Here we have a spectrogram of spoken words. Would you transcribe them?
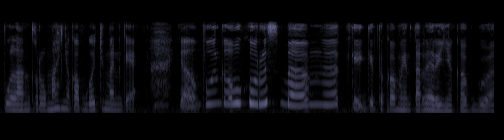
pulang ke rumah nyokap gue cuman kayak ya ampun kamu kurus banget kayak gitu komentar dari nyokap gue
